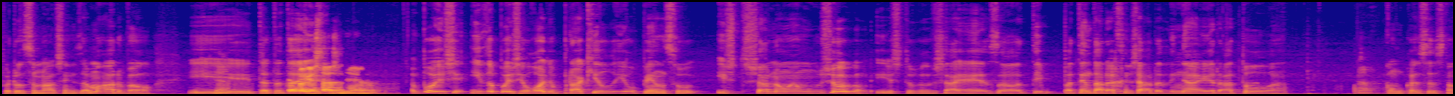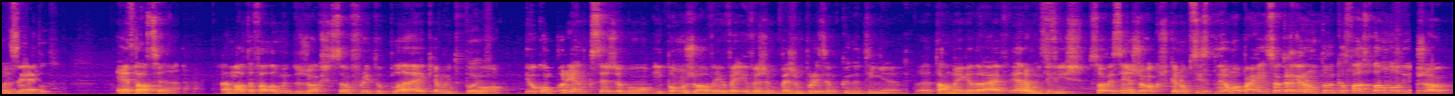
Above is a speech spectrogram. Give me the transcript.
personagens da Marvel, e... É para gastar dinheiro. Pois, e depois eu olho para aquilo e eu penso, isto já não é um jogo, isto já é só tipo para tentar arranjar dinheiro à toa com coisas tão Mas é- simples. É a tal cena. A malta fala muito dos jogos que são free to play, que é muito Pois. bom. Eu compreendo que seja bom e para um jovem, eu ve- eu vejo-me, vejo por exemplo, quando eu tinha a tal Mega Drive, era muito fixe. Só houvessem jogos que eu não preciso pedir ao meu pai e só carregar um botão que ele faz o download e eu jogo.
